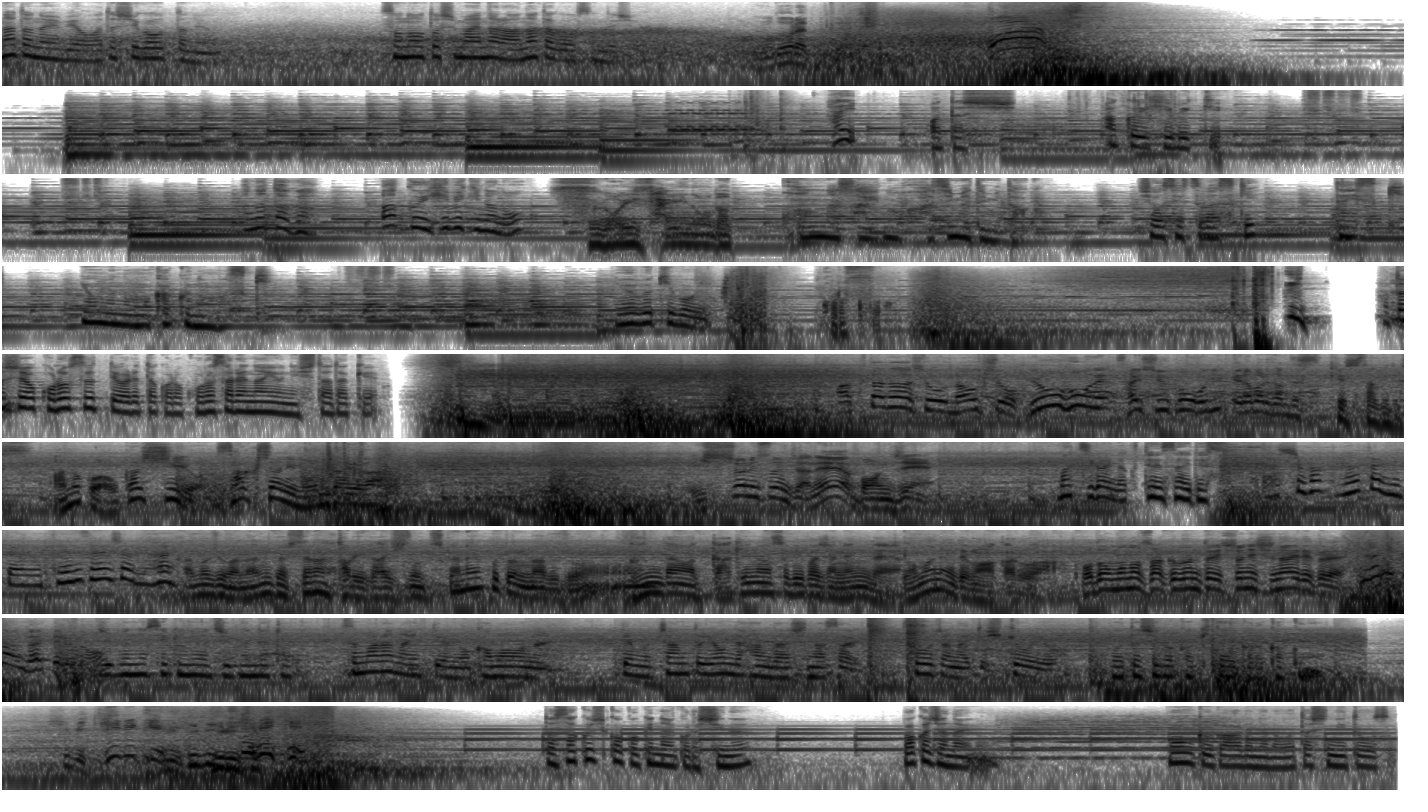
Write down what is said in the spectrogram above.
あなたの指は私が折ったのよ。その落とし前ならあなたが押すんでしょ戻れって。おい！はい私悪意響き。あなたが悪意響なの？すごい才能だ。こんな才能初めて見た。小説は好き？大好き読むのも書くのも好き。入部希望よ。殺すぞ。私を殺すって言われたから殺されないようにしただけ。芥川賞直木賞両方で最終候補に選ばれたんです。傑作です。あの子はおかしいよ。作者に問題が。一緒にすんじゃねえよ凡人間違いなく天才です。私はあなたみたいな天才じゃない。彼女が何かしたら取り返しのつかないことになるぞ。軍団はガキの遊び場じゃねえんだよ。読まねえでもわかるわ。子供の作文と一緒にしないでくれ。何考えてるの？自分の責任は自分で取る。つまらないっていうのは構わない。でもちゃんと読んで判断しなさい。そうじゃないと卑怯よ。私が書きたいから書くの。響き。ダ作しか書けないから死ぬ？バカじゃないの？文句があるなら私にどうぞ。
